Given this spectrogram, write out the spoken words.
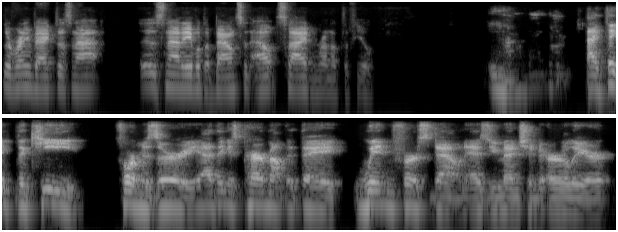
the running back does not is not able to bounce it outside and run up the field. I think the key for Missouri, I think is paramount that they win first down, as you mentioned earlier.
